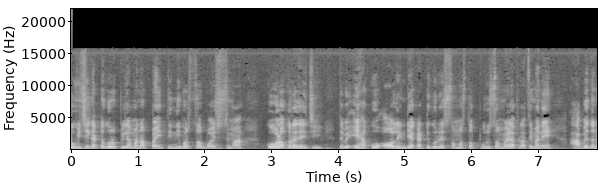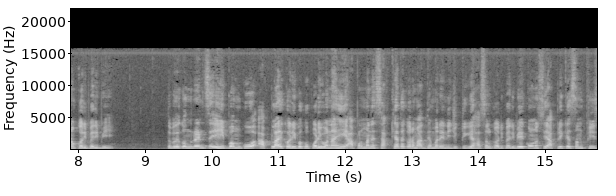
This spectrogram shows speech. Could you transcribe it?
ওবিসি ক্যাটেগোরি পিলা তিন বর্ষ বয়স সীমা କୋହଳ କରାଯାଇଛି ତେବେ ଏହାକୁ ଅଲ୍ ଇଣ୍ଡିଆ କାଟେଗୋରୀରେ ସମସ୍ତ ପୁରୁଷ ମହିଳା ପ୍ରାର୍ଥୀମାନେ ଆବେଦନ କରିପାରିବେ তবে দেখুন ফ্রেন্ডস এই ফর্মকু আপ্লাই করা পড়ব না আপনার সাক্ষাৎকার মাধ্যমে নিযুক্তি হাসল করে পেয়ে কৌশি আপ্লিকেসন ফিজ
